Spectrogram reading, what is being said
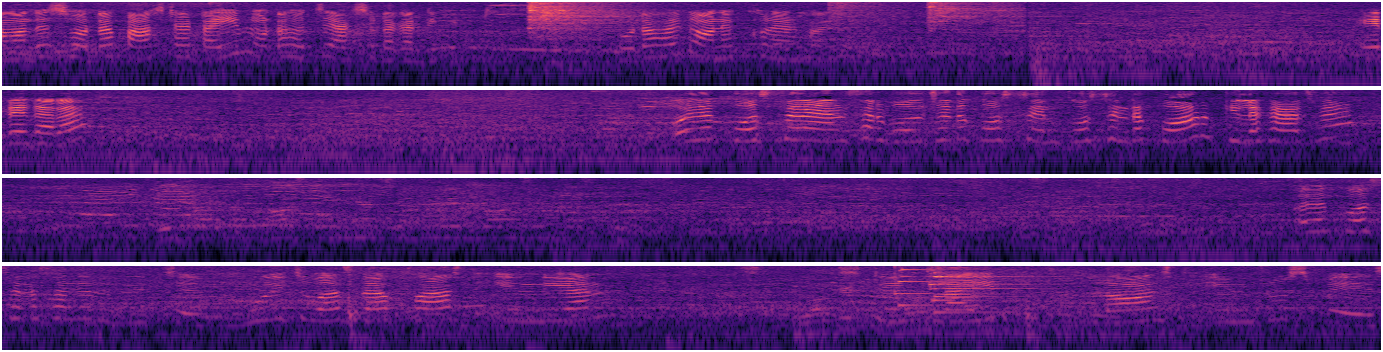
আমাদের শোটা পাঁচটা টাইম ওটা হচ্ছে একশো টাকার টিকিট ওটা হয়তো অনেকক্ষণের হয়। এটাই দ্বারা ওই যে কোশ্চেন অ্যান্সার বলছে তো কোশ্চেন কোশ্চেনটা পর কি লেখা আছে? ওই যে কোশ্চেনের সঙ্গে দিচ্ছে which was the first Indian state flight launched into space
